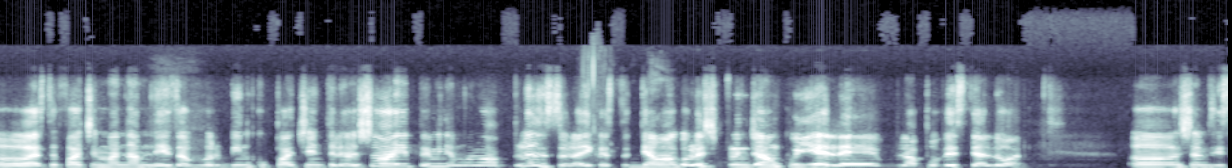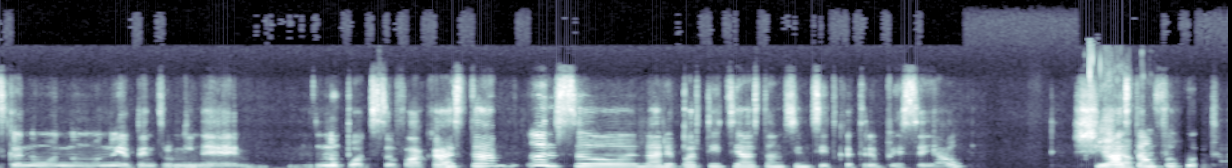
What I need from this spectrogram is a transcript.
uh, să facem anamneza vorbind cu pacientele așa, e pe mine mă lua plânsul, adică stăteam da. acolo și plângeam cu ele la povestea lor. Uh, și am zis că nu, nu, nu e pentru mine, nu pot să fac asta, însă la repartiția asta am simțit că trebuie să iau și, și asta acum, am făcut.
